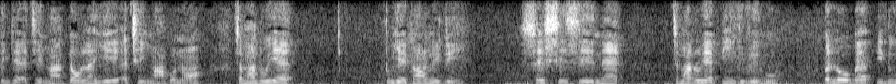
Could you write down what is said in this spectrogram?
သေးတဲ့အချိန်မှာတော်လှန်ရေးအချိန်မှာပေါ့နော်ကျမတို့ရဲ့သူရဲကောင်းလေးတွေစိတ်ရှိရှိနဲ့ကျမတို့ရဲ့ပြည်သူတွေကိုဘယ်လိုပဲပြည်သူ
